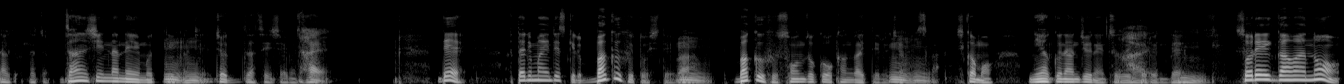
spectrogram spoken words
なんなんていうの斬新なネームっていう感じで、うんうん。ちょっと脱線しちゃいました、はい。で当たり前ですけど幕府としては、うん。幕府存続を考えてるじゃないですか、しかも200何十年続いてるんで、はい。うん。それ側の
